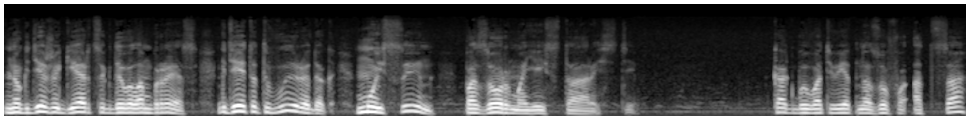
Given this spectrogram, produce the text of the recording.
Но где же герцог де Валамбрес? Где этот выродок, мой сын, позор моей старости? Как бы в ответ на зов отца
